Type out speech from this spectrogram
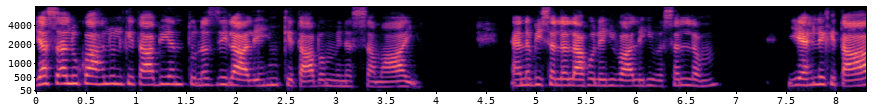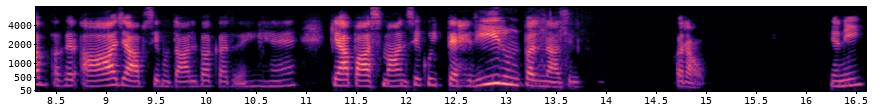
यस अलुकाहलुल किताबी अन तुनज़िल अलैहिम किताबम मिनस्समाई ए नबी सल्लल्लाहु अलैहि ये अहले किताब अगर आज आपसे मुतालबा कर रहे हैं कि आप आसमान से कोई तहरीर उन पर नाजिल कराओ यानी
